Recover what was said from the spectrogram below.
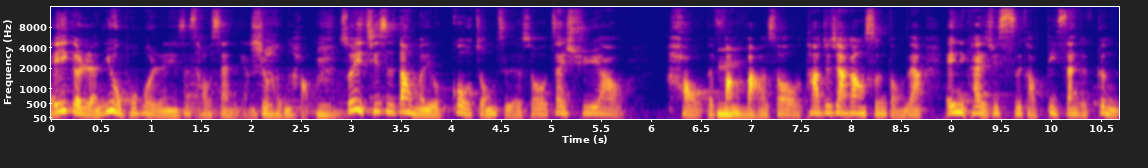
哎、一个人，因为我婆婆人也是超善良，就很好，所以其实当我们有够种子的时候，在需要好的方法的时候，他就像刚刚孙董这样，哎、你开始去思考第三个更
